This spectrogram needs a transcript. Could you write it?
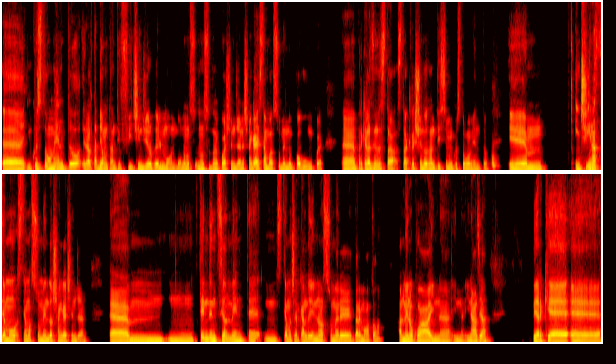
Eh, in questo momento in realtà abbiamo tanti uffici in giro per il mondo, non, non soltanto qua a Shenzhen e Shanghai, stiamo assumendo un po' ovunque eh, perché l'azienda sta, sta, crescendo tantissimo in questo momento. E, um, in Cina stiamo, stiamo, assumendo a Shanghai e Shenzhen. Um, tendenzialmente stiamo cercando di non assumere da remoto, almeno qua in, in, in Asia, perché, eh,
